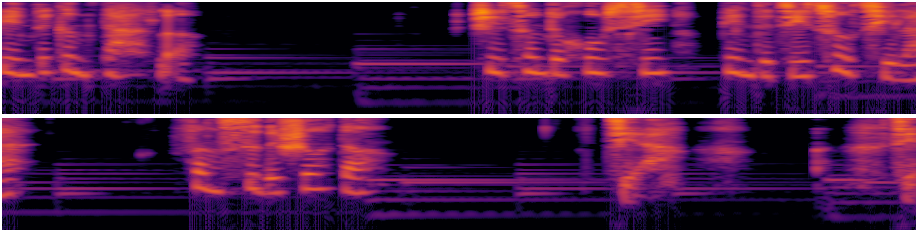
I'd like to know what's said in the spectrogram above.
变得更大了。志聪的呼吸变得急促起来，放肆的说道：“姐，姐。”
